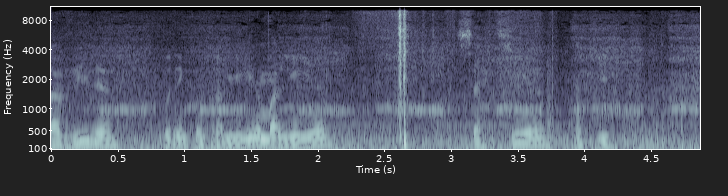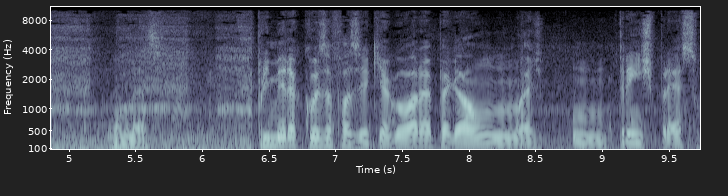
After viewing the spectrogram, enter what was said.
Maravilha poder encontrar minha malinha certinha aqui. Vamos nessa. Primeira coisa a fazer aqui agora é pegar um, um trem expresso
